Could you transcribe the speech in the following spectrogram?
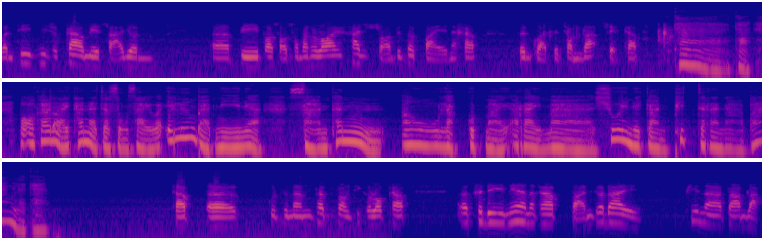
วันที่ 29 เมษายนเอ่อปีพศ 2552 เป็นต้นไปนะครับจนกว่าจะชำระเสร็จครับ ค่ะค่ะพอคะหลายท่านอาจจะสงสัยว่าเอ๊ะเรื่องแบบนี้เนี่ยศาลท่านเอาหลักกฎหมายอะไรมาช่วยในการพิจารณาบ้างเหรอคะ ครับเอ่อคุณสุนันท์ท่านผู้ฟังที่เคารพครับคดีเนี่ยนะครับศาลก็ได้พิจารณาตามหลัก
